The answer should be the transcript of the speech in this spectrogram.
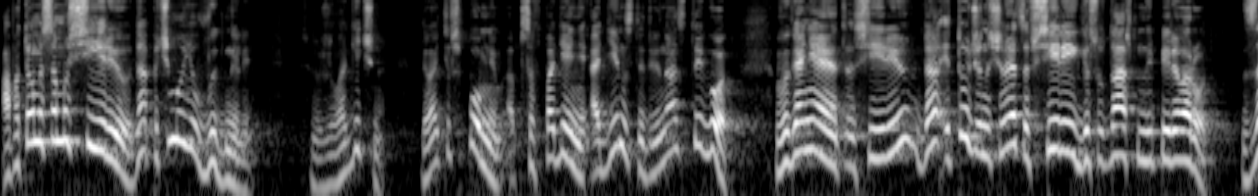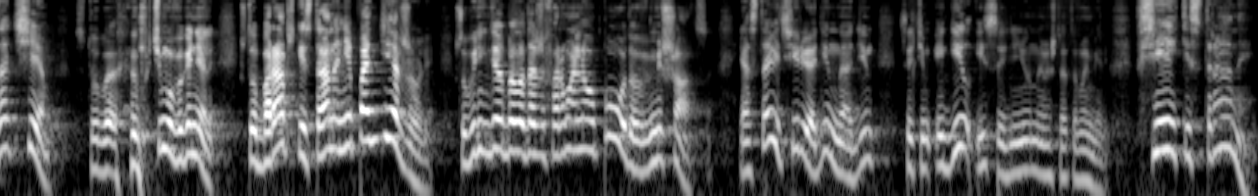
А потом и саму Сирию, да, почему ее выгнали? уже логично. Давайте вспомним об совпадении 11-12 год. Выгоняют Сирию, да, и тут же начинается в Сирии государственный переворот. Зачем? Чтобы, почему выгоняли? Чтобы арабские страны не поддерживали, чтобы нигде было даже формального повода вмешаться и оставить Сирию один на один с этим ИГИЛ и Соединенными Штатами Америки. Все эти страны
